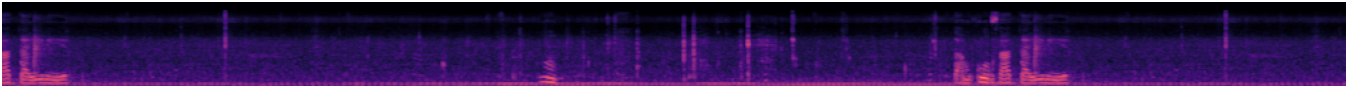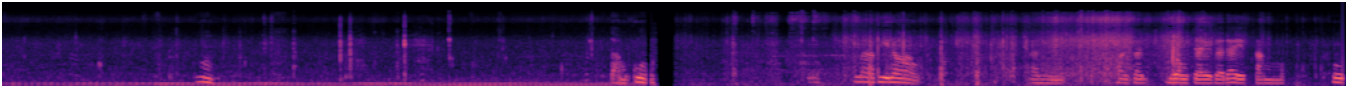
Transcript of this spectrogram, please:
ซาใจอีหลีอืมตำกุ้งซาใจอีหลีอืมตำกุ้ง มาพี่น้อง อันนี้คอยกระดวงใจก็ได้ตำบักฮู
